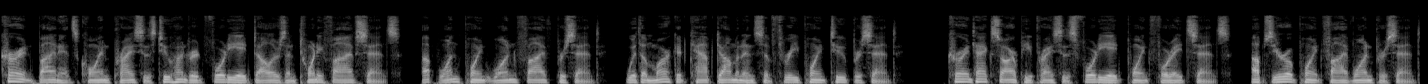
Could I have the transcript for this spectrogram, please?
Current Binance Coin price is $248.25, up 1.15%, with a market cap dominance of 3.2%. Current XRP price is 48.48 cents, up 0.51%,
